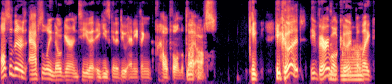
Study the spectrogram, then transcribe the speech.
Also, there's absolutely no guarantee that Iggy's going to do anything helpful in the Nothing. playoffs. He he could, he very well could, Nah. but like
